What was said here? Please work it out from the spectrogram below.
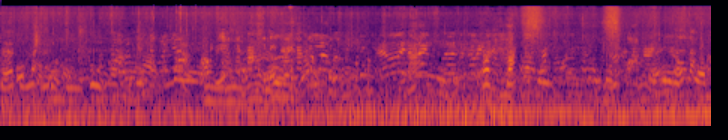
thế cũng lạnh được bắt ở mình. Không, không đến đấy đâu Răng ở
